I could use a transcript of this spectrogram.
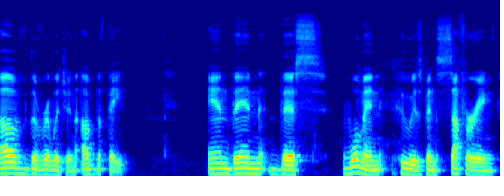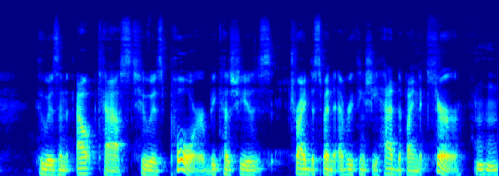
of the religion, of the faith, and then this woman who has been suffering, who is an outcast, who is poor because she has tried to spend everything she had to find a cure. hmm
